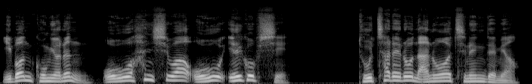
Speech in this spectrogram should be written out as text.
이번 공연은 오후 1시와 오후 7시 두 차례로 나누어 진행되며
